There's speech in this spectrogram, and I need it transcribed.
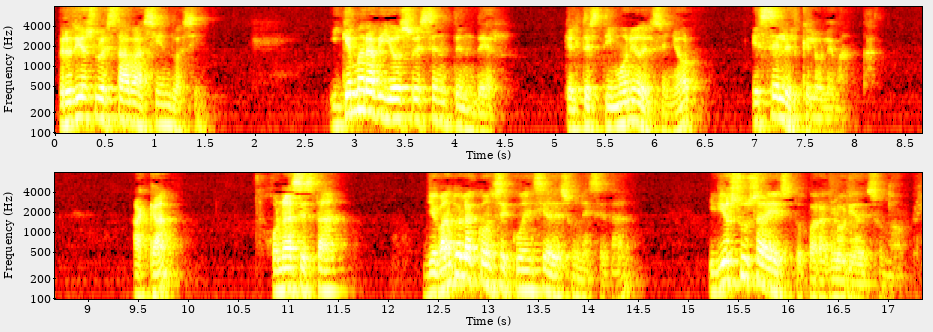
Pero Dios lo estaba haciendo así. Y qué maravilloso es entender que el testimonio del Señor es Él el que lo levanta. Acá, Jonás está llevando la consecuencia de su necedad y Dios usa esto para gloria de su nombre.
